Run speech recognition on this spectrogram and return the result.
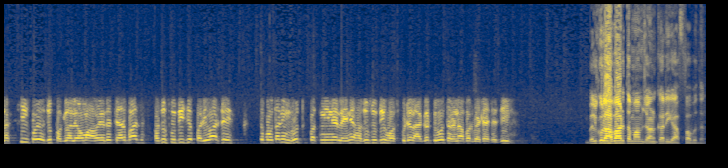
નક્કી કોઈ હજુ પગલાં લેવામાં આવે નથી. ત્યારબાદ હજુ સુધી જે પરિવાર છે તે પોતાની મૃત પત્નીને લઈને હજુ સુધી હોસ્પિટલ આગળ તેઓ ધરણા પર બેઠા છે. જી. બિલકુલ આભાર તમામ જાણકારી આપવા બદલ.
